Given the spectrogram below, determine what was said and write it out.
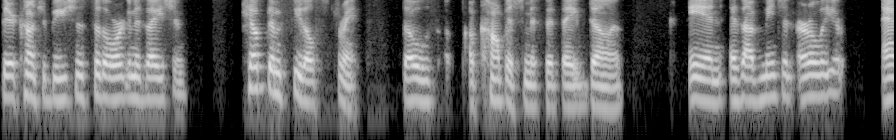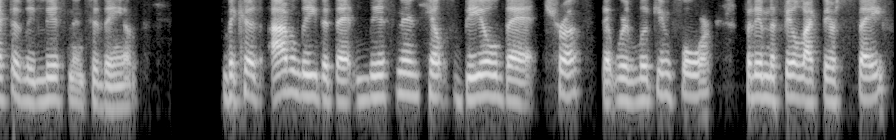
their contributions to the organization help them see those strengths, those accomplishments that they've done. And as I've mentioned earlier, actively listening to them because I believe that that listening helps build that trust that we're looking for, for them to feel like they're safe.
